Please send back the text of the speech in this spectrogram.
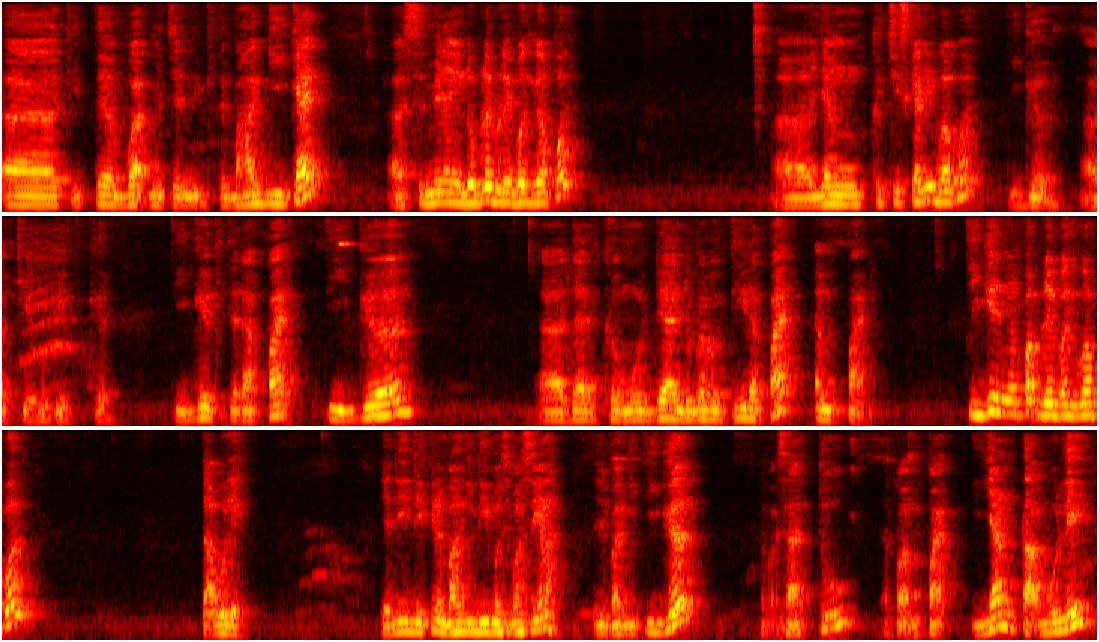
uh, kita buat macam ni. Kita bahagikan uh, 9 dan 12 boleh bagi apa? Uh, yang kecil sekali berapa? 3. Okey, mungkin 3. 3 kita dapat 3 uh, dan kemudian 12 bagi 3 dapat 4. Tiga dengan empat boleh bagi berapa? Tak boleh. Jadi dia kena bagi di masing-masing lah. Jadi bagi tiga, dapat satu, dapat empat. Yang tak boleh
